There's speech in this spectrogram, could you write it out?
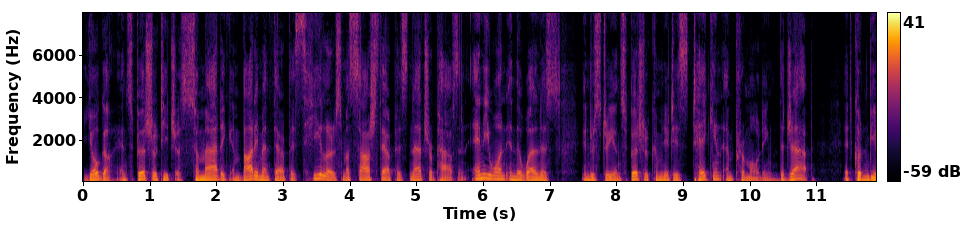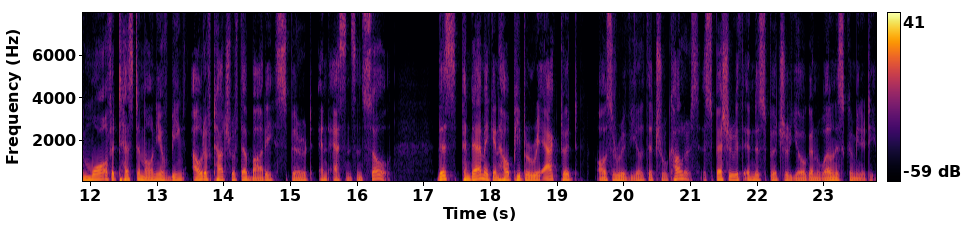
yoga and spiritual teachers, somatic embodiment therapists, healers, massage therapists, naturopaths, and anyone in the wellness industry and spiritual communities taking and promoting the jab. It couldn't be more of a testimony of being out of touch with their body, spirit, and essence and soul. This pandemic and how people react to it also revealed their true colors, especially within the spiritual yoga and wellness community.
